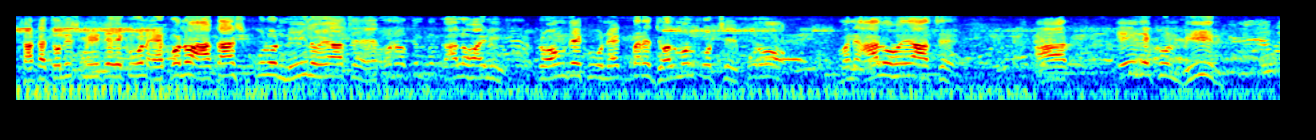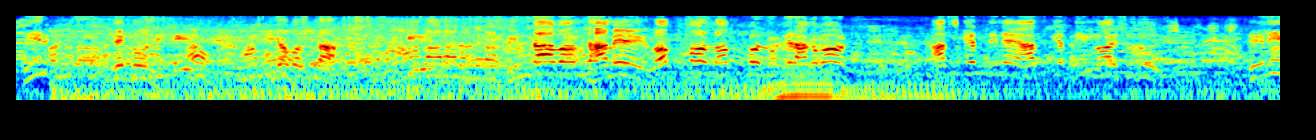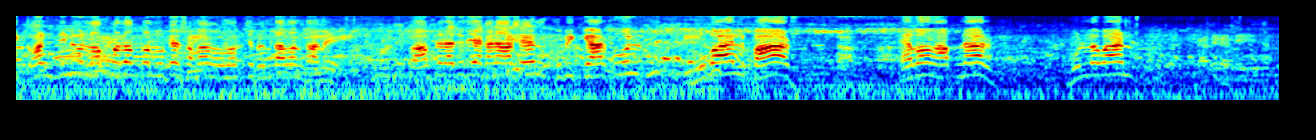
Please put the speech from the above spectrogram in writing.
সাতটা চল্লিশ মিনিটে দেখুন, এখনও আকাশ পুরো নীল হয়ে আছে, এখনও কিন্তু কালো হয়নি। রং দেখুন, একবারে জলমল করছে, পুরো মানে আলো হয়ে আছে। আর এই দেখুন ভিড় ভিড় দেখুন, কি অবস্থা? বৃন্দাবন ধামে লক্ষ লক্ষ লোকের আগমন। আজকের দিনে, আজকের দিন নয় শুধু। ডেলি কন্টিনিউ লক্ষ লক্ষ লোকের সমাগম হচ্ছে বৃন্দাবন ধামে। তো আপনারা যদি এখানে আসেন, খুবই কেয়ারফুল মোবাইল পার্স এবং আপনার মূল্যবান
